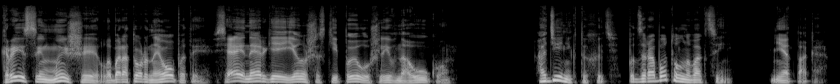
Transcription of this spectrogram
Крысы, мыши, лабораторные опыты. Вся энергия и юношеский пыл ушли в науку». «А денег-то хоть подзаработал на вакцине?» «Нет пока».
